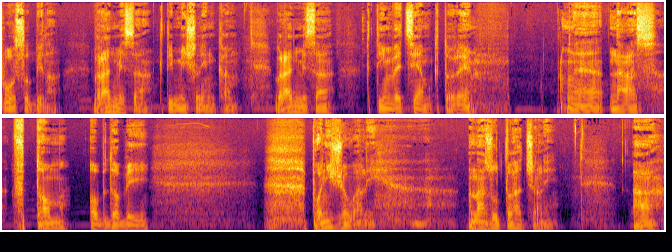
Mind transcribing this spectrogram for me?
pôsobila. Vráťme sa k tým myšlienkam. Vráťme sa k tým veciam, ktoré e, nás v tom období ponižovali a nás utláčali. A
